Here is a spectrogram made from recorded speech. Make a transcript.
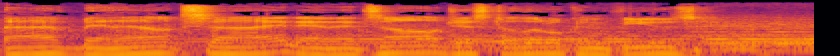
I've been outside and it's all just a little confusing.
